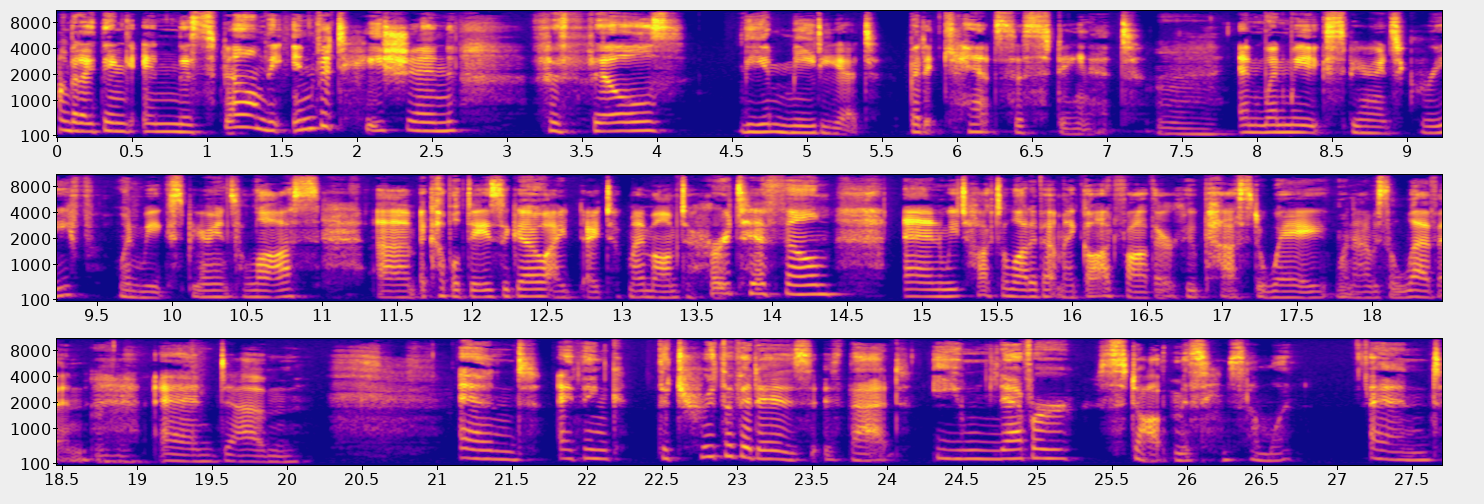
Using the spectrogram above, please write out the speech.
But I think in this film, the invitation fulfills the immediate, but it can't sustain it. And when we experience grief, when we experience loss, um, a couple days ago, I, I took my mom to her TIFF film, and we talked a lot about my godfather who passed away when I was 11. And um, and I think the truth of it is is that you never stop missing someone, and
